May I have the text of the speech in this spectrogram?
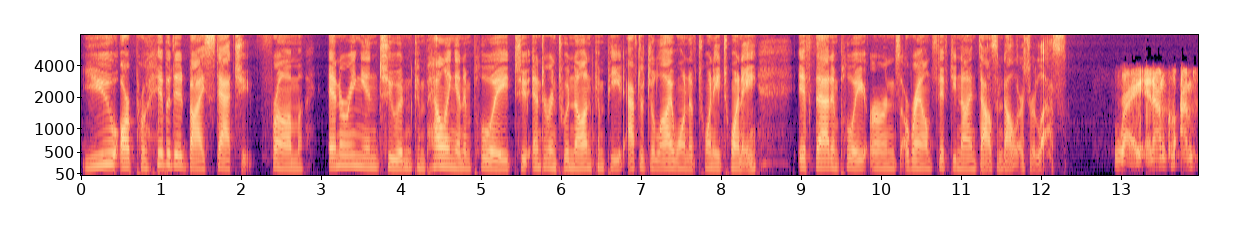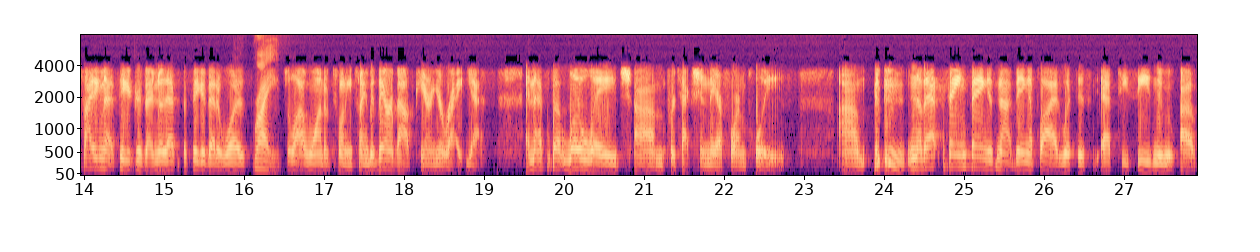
you are prohibited by statute from entering into and compelling an employee to enter into a non compete after July one of 2020 if that employee earns around $59,000 or less. Right, and I'm I'm citing that figure because I know that's the figure that it was right July one of 2020, but thereabouts, Karen, you're right. Yes, and that's the low wage um, protection there for employees. Um, now that same thing is not being applied with this FTC's new. Uh,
